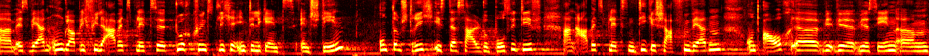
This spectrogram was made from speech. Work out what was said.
Ähm, es werden unglaublich viele Arbeitsplätze durch künstliche Intelligenz entstehen. Unterm Strich ist der Saldo positiv an Arbeitsplätzen, die geschaffen werden. Und auch, äh, wir, wir, sehen ähm,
